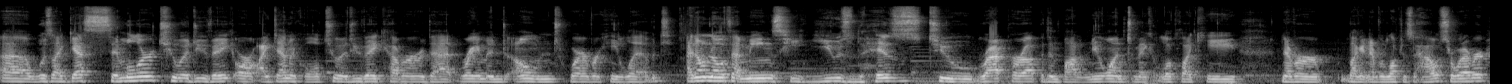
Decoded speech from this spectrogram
uh, was, I guess, similar to a duvet or identical to a duvet cover that Raymond owned wherever he lived. I don't know if that means he used his to wrap her up and then bought a new one to make it look like he never, like it never left his house or whatever.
